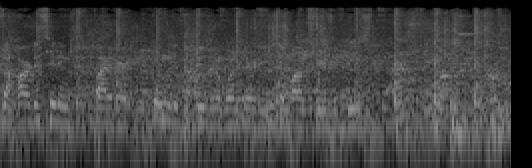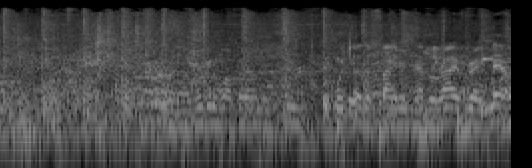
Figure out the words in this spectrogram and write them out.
Tank is the hardest hitting fighter in the division of 130. He's a monster, he's a beast. But uh, we're gonna walk around and see which other fighters have arrived right now.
